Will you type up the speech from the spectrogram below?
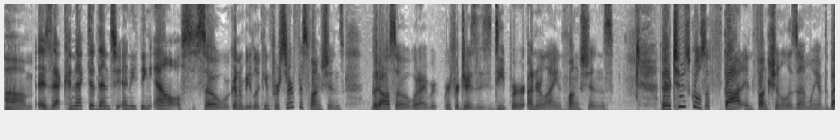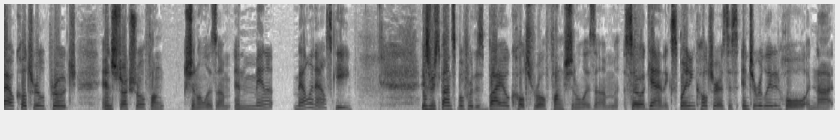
Um, is that connected then to anything else? So we're going to be looking for surface functions, but also what I re refer to as these deeper underlying functions. There are two schools of thought in functionalism. We have the biocultural approach and structural functionalism. And Man Malinowski is responsible for this biocultural functionalism. So again, explaining culture as this interrelated whole and not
